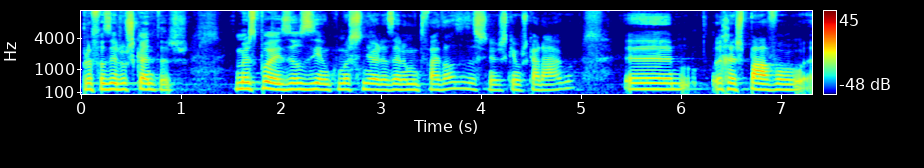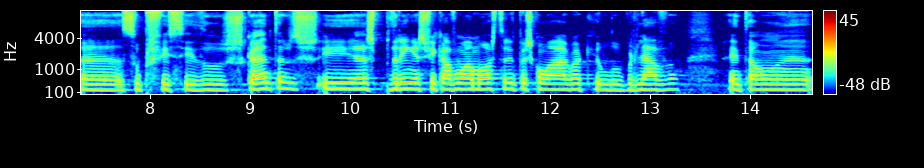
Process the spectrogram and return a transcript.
para fazer os cântaros. Mas depois eles diziam que umas senhoras eram muito vaidosas, as senhoras que iam buscar água, raspavam a superfície dos cântaros e as pedrinhas ficavam à mostra e depois com a água aquilo brilhava então, eh,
